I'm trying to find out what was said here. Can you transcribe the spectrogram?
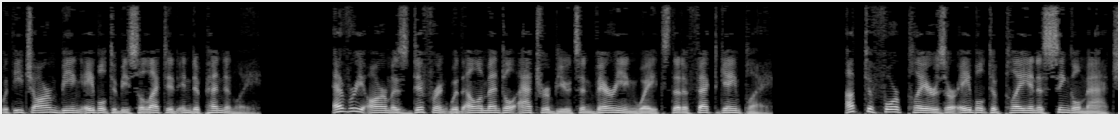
with each arm being able to be selected independently. Every arm is different with elemental attributes and varying weights that affect gameplay. Up to four players are able to play in a single match,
